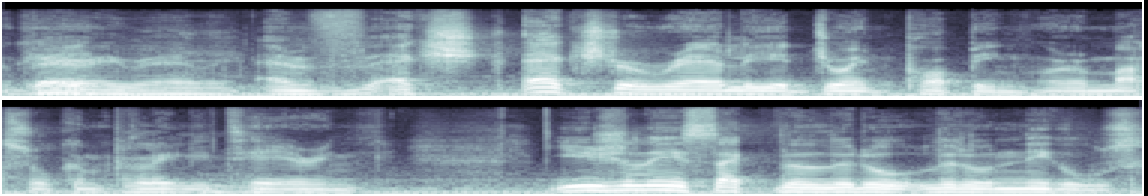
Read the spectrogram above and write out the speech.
Okay? very rarely. and v- extra, extra rarely a joint popping or a muscle completely tearing. Usually, it's like the little little niggles,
